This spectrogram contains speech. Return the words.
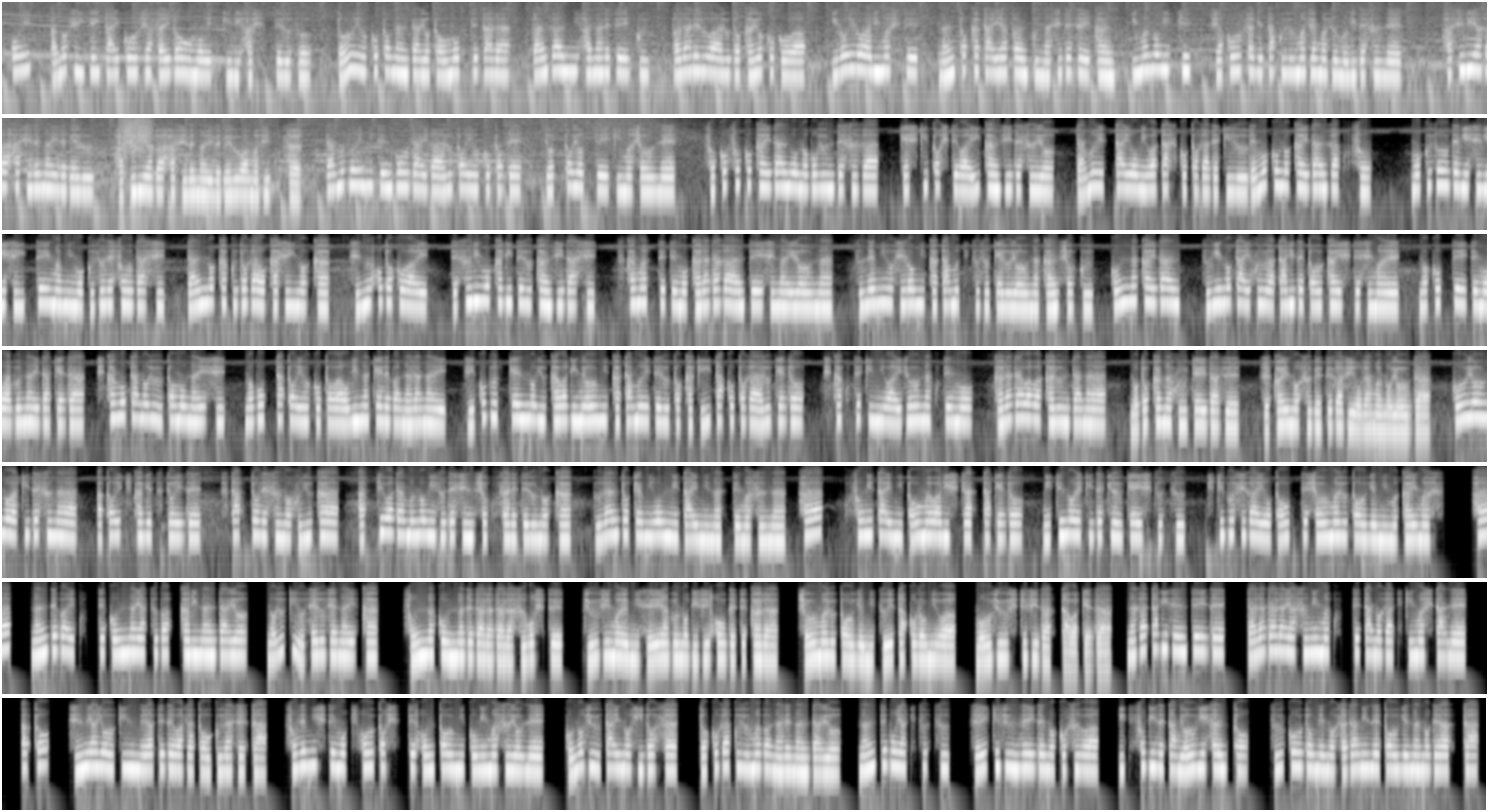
おい、あの CT 対向車サイドを思いっきり走ってるぞ。どういうことなんだよと思ってたら、ガンガンに離れていく、パラレルワールドかよここは。色々ありまして、なんとかタイヤパンクなしで生還。今の道、車高下げた車じゃまず無理ですね。走り屋が走れないレベル。走り屋が走れないレベルはマジ草。ダム沿いに展望台があるということで、ちょっと寄っていきましょうね。そこそこ階段を登るんですが、景色としてはいい感じですよ。ダム一帯を見渡すことができる。でもこの階段がクソ。木造でギシギシ一定間にも崩れそうだし、段の角度がおかしいのか、死ぬほど怖い。手すりもかびてる感じだし、捕まってても体が安定しないような、常に後ろに傾き続けるような感触。こんな階段、次の台風あたりで倒壊してしまえ、残っていても危ないだけだ。しかも他のルートもないし、登ったということは降りなければならない。事故物件の床は微妙に傾いてるとか聞いたことがあるけど、視覚的には異常なくても、体はわかるんだなのどかな風景だぜ。世界の全てがジオラマのようだ。紅葉の秋ですなあと1ヶ月ちょいで、スタッドレスの冬かあっちはダムの水で侵食されてるのか。グランドキャニオンみたいになってますな。はぁ、あ、クソみたいに遠回りしちゃったけど、道の駅で休憩しつつ、秩父市街を通って小丸峠に向かいます。はぁ、あ、なんでバイクってこんなやつばっかりなんだよ。乗る気失せるじゃないか。そんなこんなでダラダラ過ごして、10時前に平野部の疑似法出てから、小丸峠に着いた頃には、もう17時だったわけだ。長旅前提で、ダラダラ休みまくってたのが聞きましたね。あと、深夜料金目当てでわざと遅らせた。それにしても地方都市って本当に混みますよね。この渋滞のひどさ、どこが車離れなんだよ。なんてぼやきつつ、聖地巡礼で残すは、行きそびれた妙義山と、通行止めの定峰峠なのであった。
